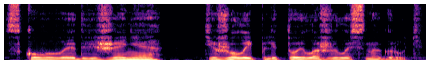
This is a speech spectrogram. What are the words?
Сковывая движение, тяжелой плитой ложилась на грудь.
